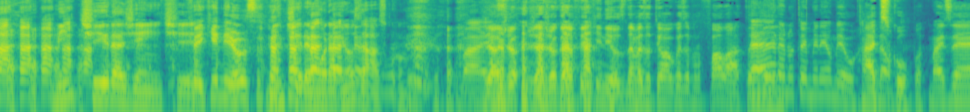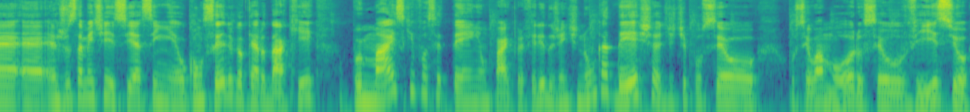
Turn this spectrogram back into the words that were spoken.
mentira, gente. Fake news. Mentira, eu morava em Osasco. Mas... Já, já jogando fake news, né? Mas eu tenho uma coisa pra falar também. Pera, eu não terminei o meu. Ah, desculpa. Mas é, é, é justamente isso. E assim, o conselho que eu quero dar aqui, por mais que você tenha um parque preferido, gente, nunca deixa de, tipo, o seu o seu amor, o seu vício,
